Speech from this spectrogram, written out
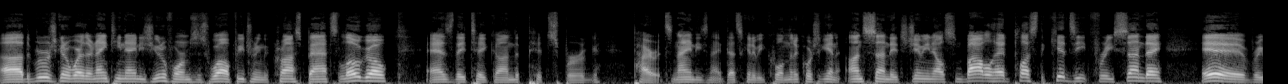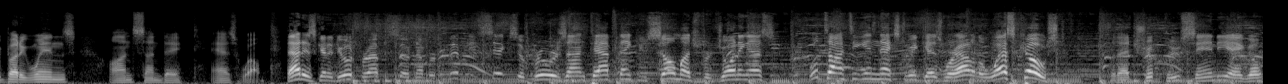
Uh, the Brewers are going to wear their 1990s uniforms as well, featuring the Cross Bats logo as they take on the Pittsburgh Pirates. 90s night. That's going to be cool. And then, of course, again, on Sunday, it's Jimmy Nelson bobblehead, plus the kids eat free Sunday. Everybody wins on Sunday as well. That is going to do it for episode number 56 of Brewers on Tap. Thank you so much for joining us. We'll talk to you again next week as we're out on the West Coast for that trip through San Diego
